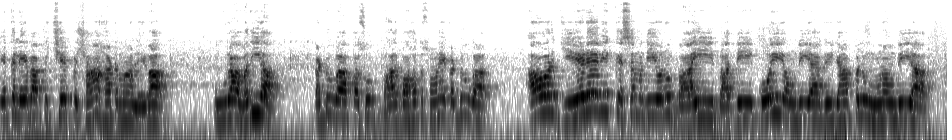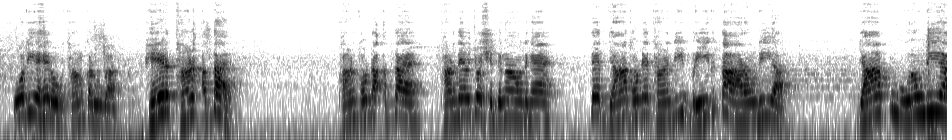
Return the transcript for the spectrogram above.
ਇੱਕ ਲੇਵਾ ਪਿੱਛੇ ਪਛਾਂ ਹਟਮਾ ਲੇਵਾ, ਪੂਰਾ ਵਧੀਆ। ਕੱਢੂਗਾ ਪਸ਼ੂ ਬਲ ਬਹੁਤ ਸੋਹਣੇ ਕੱਢੂਗਾ। ਔਰ ਜਿਹੜੇ ਵੀ ਕਿਸਮ ਦੀ ਉਹਨੂੰ ਬਾਈ ਬਾਦੀ ਕੋਈ ਆਉਂਦੀ ਆ ਗਈ ਜਾਂ ਭਲੂਣ ਆਉਂਦੀ ਆ ਉਹਦੀ ਇਹ ਰੋਕਥਾਮ ਕਰੂਗਾ। ਫੇਰ ਥਣ ਅੱਧਾ ਹੈ। ਥਣ ਤੁਹਾਡਾ ਅੱਧਾ ਹੈ। ਥਣ ਦੇ ਵਿੱਚੋਂ ਛਿੱਦੀਆਂ ਆਉਂਦੀਆਂ ਹੈ, ਤੇ ਜਾਂ ਤੁਹਾਡੇ ਥਣ ਦੀ ਬਰੀਕ ਧਾਰ ਆਉਂਦੀ ਆ ਜਾਂ ਭੂਰ ਆਉਂਦੀ ਆ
